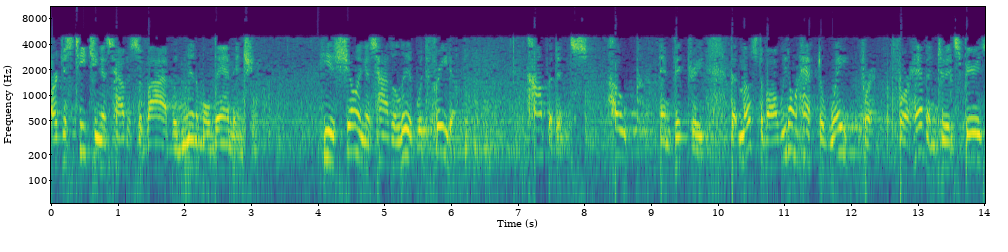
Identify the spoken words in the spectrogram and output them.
or just teaching us how to survive with minimal damage. He is showing us how to live with freedom, confidence, hope, and victory. But most of all, we don't have to wait for, for heaven to experience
